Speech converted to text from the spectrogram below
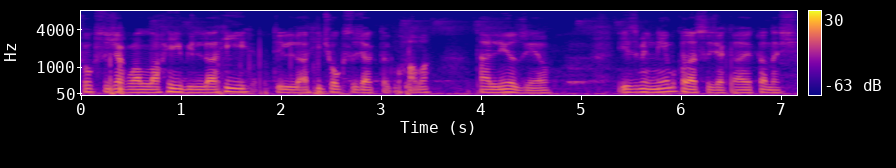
Çok sıcak vallahi billahi dillahi çok sıcaktır bu hava. Terliyoruz ya. İzmir niye bu kadar sıcak arkadaş?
